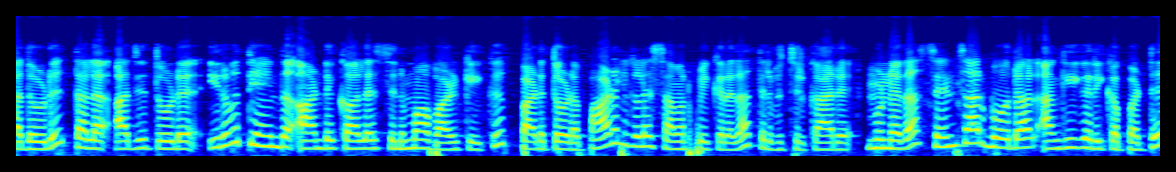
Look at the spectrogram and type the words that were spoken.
அதோடு தல அஜித்தோட இருபத்தி ஐந்து ஆண்டு கால சினிமா வாழ்க்கைக்கு படத்தோட பாடல்களை சமர்ப்பிக்கிறதா தெரிவிச்சிருக்காரு. முன்னதா சென்சார் போர்டால் அங்கீகரிக்கப்பட்டு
